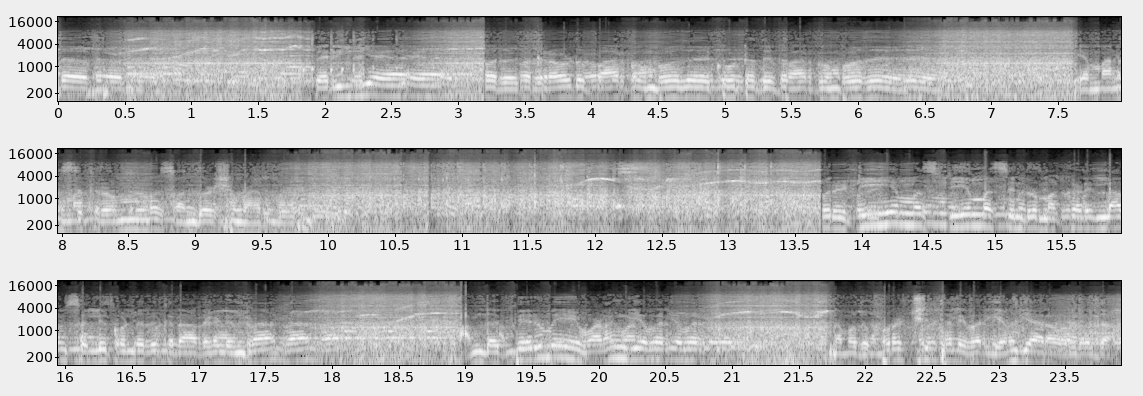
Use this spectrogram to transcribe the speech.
அந்த பெரிய ஒரு கிரௌடு பார்க்கும்போது கூட்டத்தை பார்க்கும்போது என் மனசுக்கு ரொம்ப சந்தோஷமா இருந்தது ஒரு டிஎம்எஸ் டிஎம்எஸ் என்று மக்கள் எல்லாம் சொல்லிக் கொண்டிருக்கிறார்கள் என்றால் அந்த பெருமையை வழங்கியவர் நமது புரட்சி தலைவர் எம்ஜிஆர் அவர்கள் தான்.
